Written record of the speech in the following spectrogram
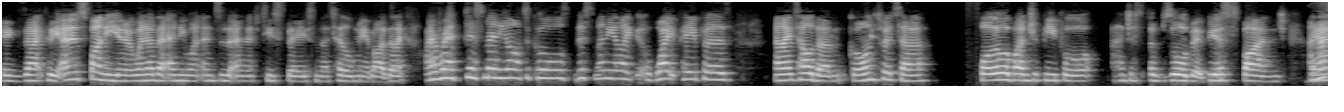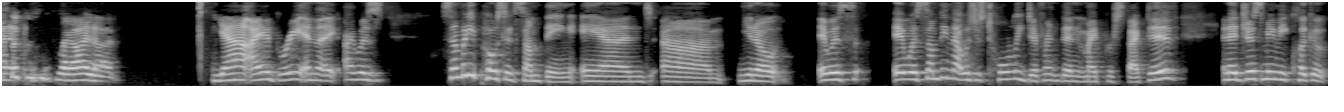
Exactly. And it's funny, you know, whenever anyone enters the NFT space and they tell me about it, they're like, I read this many articles, this many like white papers. And I tell them, go on Twitter, follow a bunch of people and just absorb it, be a sponge. And yeah. that's the way I learned. Yeah, I agree. And I, I was, somebody posted something and, um, you know, it was, it was something that was just totally different than my perspective. And it just made me click of,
